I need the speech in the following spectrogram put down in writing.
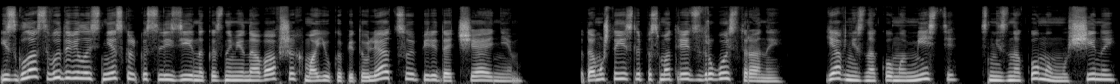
Из глаз выдавилось несколько слезинок, ознаменовавших мою капитуляцию перед отчаянием. Потому что если посмотреть с другой стороны, я в незнакомом месте, с незнакомым мужчиной,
